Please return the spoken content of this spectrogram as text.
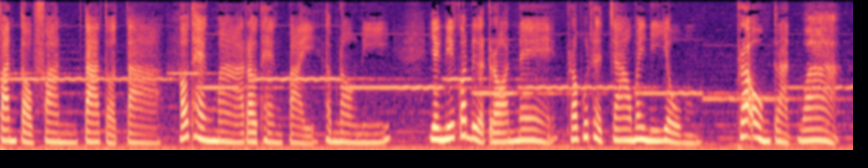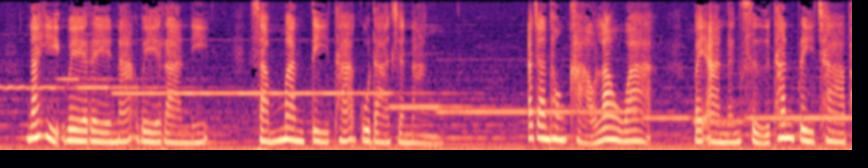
ฟันต่อฟัน ตาต่อตา เขาแทงมาเราแทงไปทำนองนี้ อย่างนี้ก็เดือดร้อนแน่ พระพุทธเจ้าไม่นิยม พระองค์ตรัสว่านหิเวเรนะเวรานิ สัมมันตีทะกุดาจนัง อาจารย์ทองขาวเล่าว่า ไปอ่านหนังสือท่านปรีชาพ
